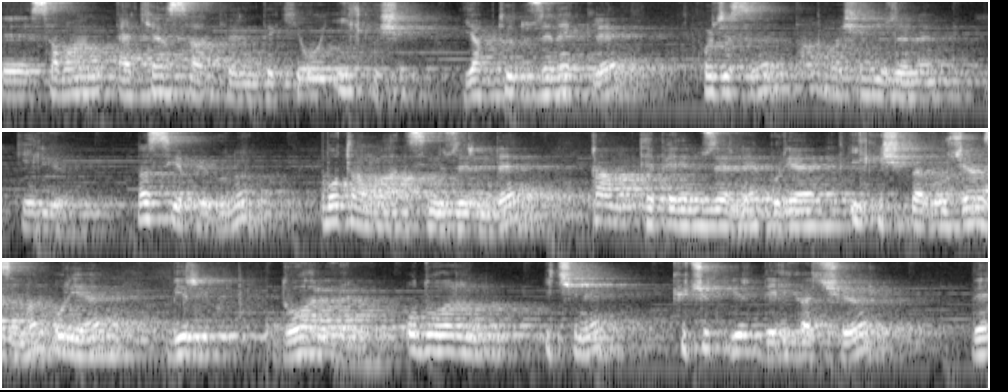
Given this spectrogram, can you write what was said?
e, sabahın erken saatlerindeki o ilk ışık yaptığı düzenekle hocasının tam başının üzerine geliyor. Nasıl yapıyor bunu? Botan Vadisi'nin üzerinde tam tepenin üzerine buraya ilk ışıklar vuracağı zaman oraya bir duvar örüyor. O duvarın içine küçük bir delik açıyor ve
